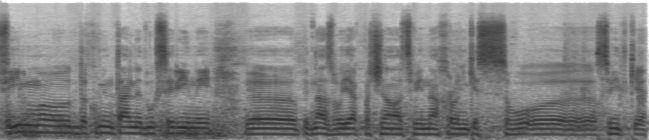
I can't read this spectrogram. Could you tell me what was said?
фільм документальний двохсерійний під назвою Як починалась війна, хроніки свідки.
